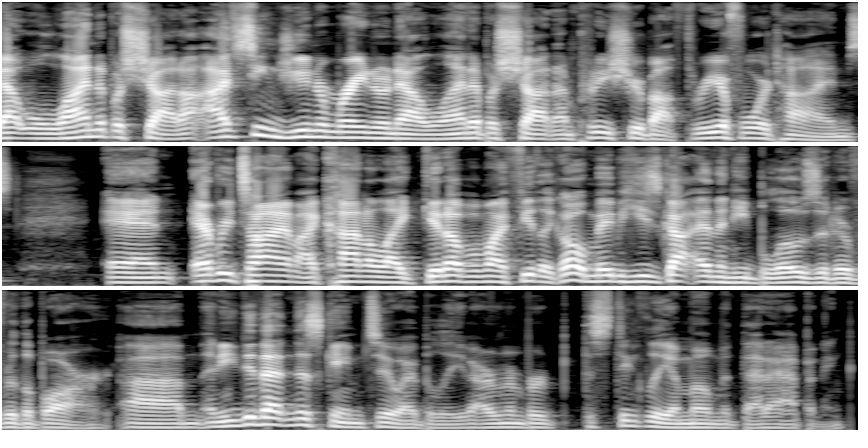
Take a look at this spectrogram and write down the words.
that will line up a shot. I've seen Junior Moreno now line up a shot. I'm pretty sure about three or four times. And every time I kind of like get up on my feet, like, oh, maybe he's got, and then he blows it over the bar. Um, and he did that in this game too, I believe. I remember distinctly a moment that happening.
